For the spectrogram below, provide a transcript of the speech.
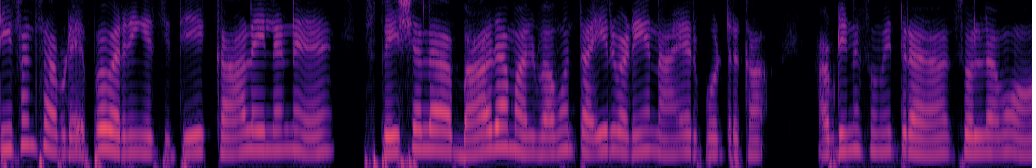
டிஃபன் சாப்பிட எப்போ வர்றீங்க சித்தி? காலையிலன்னு ஸ்பெஷலாக பாதாம் அல்வாவும் தயிர் வடையும் நாயர் போட்டிருக்கான் அப்படின்னு சுமித்ரா சொல்லவும்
